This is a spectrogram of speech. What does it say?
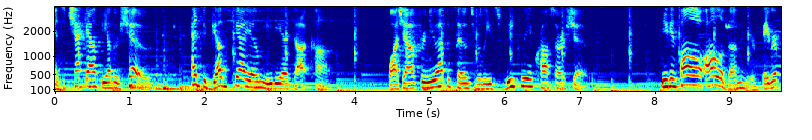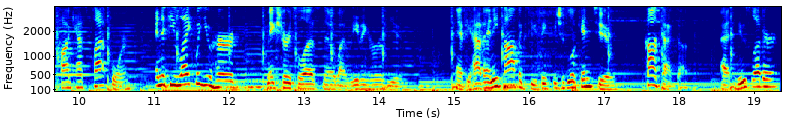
and to check out the other shows, head to govciomedia.com. Watch out for new episodes released weekly across our shows. You can follow all of them in your favorite podcast platform, and if you like what you heard, make sure to let us know by leaving a review. And if you have any topics you think we should look into, contact us at newsletter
